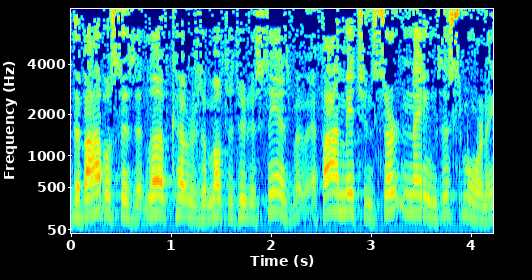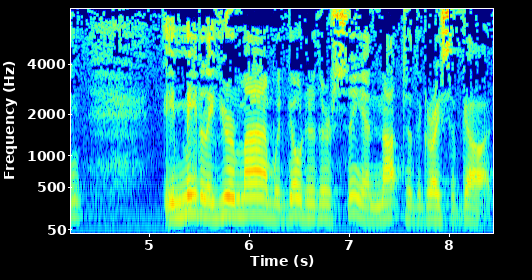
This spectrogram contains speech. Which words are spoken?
the Bible says that love covers a multitude of sins. But if I mention certain names this morning, immediately your mind would go to their sin, not to the grace of God.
